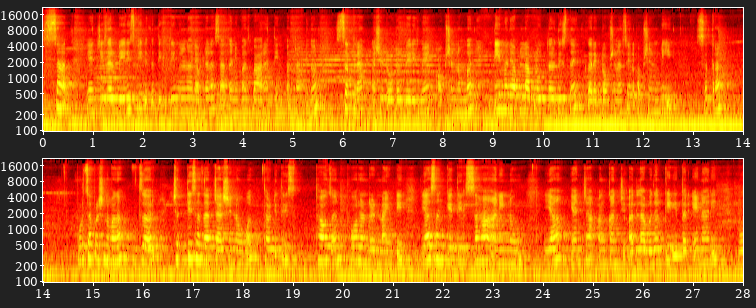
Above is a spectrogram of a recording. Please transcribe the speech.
सात. यांची जर बेरीज केली तर ती किती मिळणार आहे आपल्याला? सात आणि पाच बारा आणि तीन पंधरा आणि दोन सतरा. अशी टोटल बेरीज मिळेल. ऑप्शन नंबर डीमध्ये आपल्याला आपलं उत्तर दिसतं आहे करेक्ट ऑप्शन असेल. ऑप्शन डी सतरा. पुढचा प्रश्न बघा. जर छत्तीस हजार चारशे नव्वद thirty three thousand four hundred ninety या संख्येतील सहा आणि नऊ या यांच्या अंकांची अदलाबदल केली तर येणारी व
